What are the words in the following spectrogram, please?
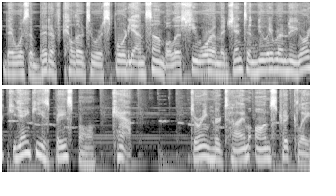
There was a bit of color to her sporty ensemble as she wore a magenta New Era New York Yankees baseball cap. During her time on Strictly,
